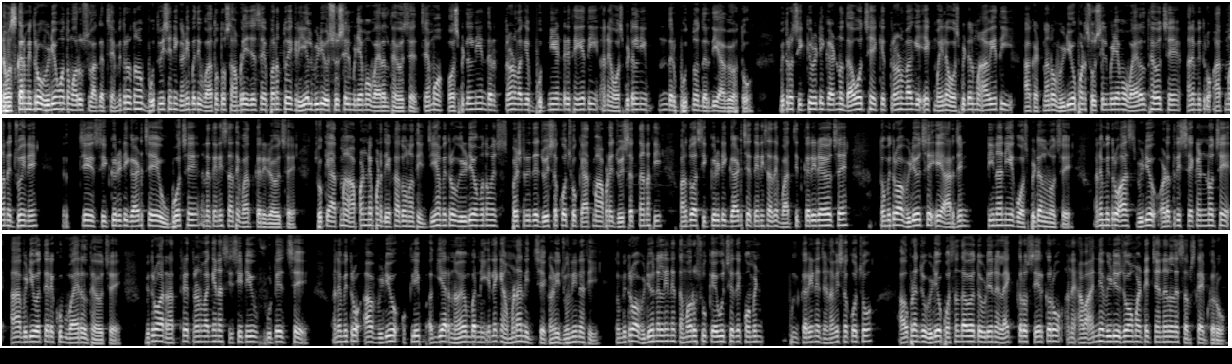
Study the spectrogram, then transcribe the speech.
નમસ્કાર મિત્રો, વિડીયોમાં તમારું સ્વાગત છે. મિત્રો, તમે ભૂત વિશેની ઘણી બધી વાતો તો સાંભળી જશે પરંતુ એક રિયલ વીડિયો સોશિયલ મીડિયામાં વાયરલ થયો છે. જેમાં હોસ્પિટલની અંદર ત્રણ વાગે ભૂતની એન્ટ્રી થઈ હતી અને હોસ્પિટલની અંદર ભૂતનો દર્દી આવ્યો હતો. મિત્રો સિક્યુરિટી ગાર્ડનો દાવો છે કે ત્રણ વાગે એક મહિલા હોસ્પિટલમાં આવી હતી. આ ઘટનાનો વીડિયો પણ સોશિયલ મીડિયામાં વાયરલ થયો છે અને મિત્રો, આત્માને જોઈને જે સિક્યુરિટી ગાર્ડ છે એ ઊભો છે અને તેની સાથે વાત કરી રહ્યો છે. જો કે આત્મા આપણને પણ દેખાતો નથી. જી હા મિત્રો, વિડીયોમાં તમે સ્પષ્ટ રીતે જોઈ શકો છો કે આત્મા આપણે જોઈ શકતા નથી, પરંતુ આ સિક્યુરિટી ગાર્ડ છે તેની સાથે વાતચીત કરી રહ્યો છે. તો મિત્રો, આ વીડિયો છે એ આર્જેન્ટિનાની એક હોસ્પિટલનો છે. અને મિત્રો, આ વીડિયો અડત્રીસ સેકન્ડનો છે. આ વીડિયો અત્યારે ખૂબ વાયરલ થયો છે. મિત્રો, આ રાત્રે ત્રણ વાગ્યાના સીસીટીવી ફૂટેજ છે. અને મિત્રો, આ વીડિયો ક્લિપ અગિયાર નવેમ્બરની એટલે કે હમણાંની જ છે, ઘણી જૂની નથી. તો મિત્રો, આ વિડીયોને લઈને તમારું શું કહેવું છે તે કોમેન્ટ કરીને જણાવી શકો છો. આ ઉપરાંત જો વીડિયો પસંદ આવે તો વિડીયોને લાઇક કરો, શેર કરો અને આવા અન્ય વીડિયો જોવા માટે ચેનલને સબસ્ક્રાઈબ કરો.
